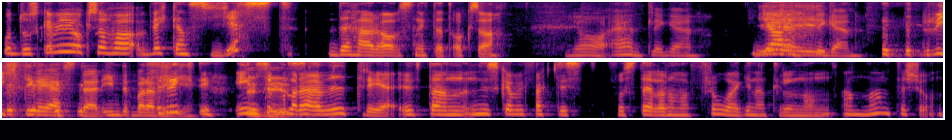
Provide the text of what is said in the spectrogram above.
Och då ska vi också ha veckans gäst det här avsnittet också. Ja, äntligen. Ja. Äntligen! Riktiga gäster, inte bara vi. Riktigt, inte Precis. bara vi tre, utan nu ska vi faktiskt få ställa de här frågorna till någon annan person.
